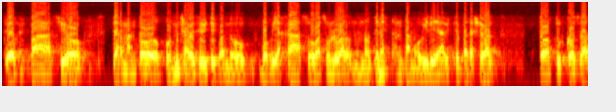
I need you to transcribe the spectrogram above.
te da un espacio, te arman todo, porque muchas veces, viste, cuando vos viajás o vas a un lugar donde no tenés tanta movilidad, viste, para llevar todas tus cosas,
